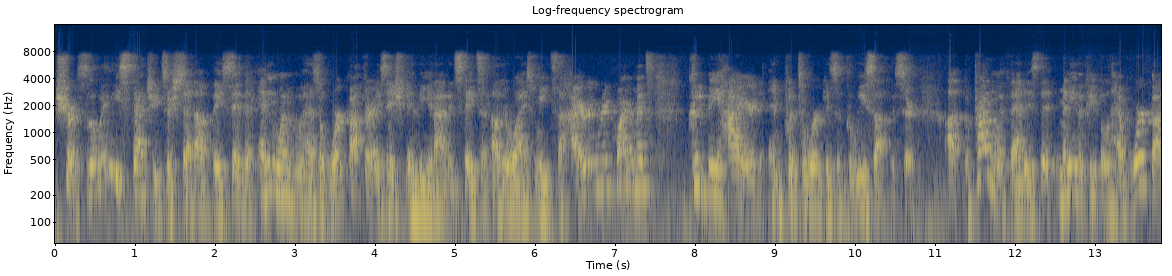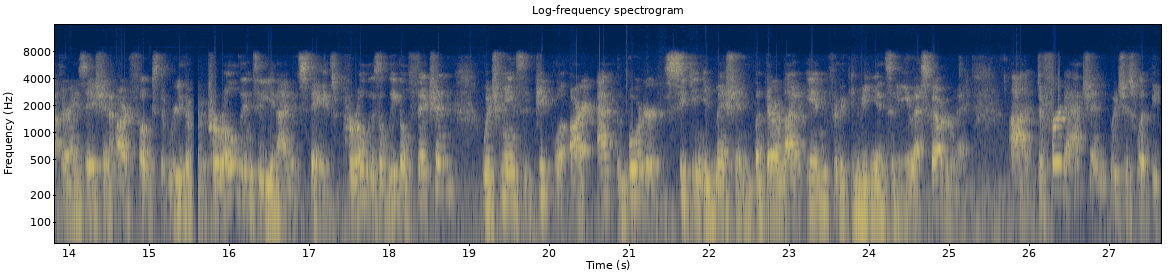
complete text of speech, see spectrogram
Sure. So the way these statutes are set up, they say that anyone who has a work authorization in the United States and otherwise meets the hiring requirements could be hired and put to work as a police officer. Uh, the problem with that is that many of the people that have work authorization are folks that were either paroled into the United States. Parole is a legal fiction, which means that people are at the border seeking admission, but they're allowed in for the convenience of the U.S. government. Uh, deferred action, which is what the,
